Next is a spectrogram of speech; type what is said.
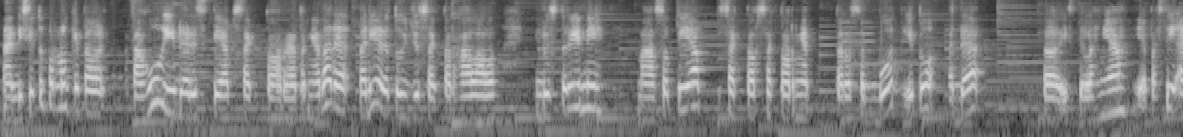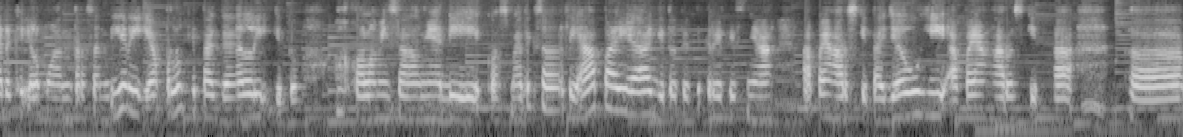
Nah di situ perlu kita ketahui dari setiap sektor ya. Ternyata ada tadi ada tujuh sektor halal industri nih. Nah setiap sektor-sektornya tersebut itu ada uh, istilahnya ya pasti ada keilmuan tersendiri yang perlu kita gali gitu. Oh kalau misalnya di kosmetik seperti apa ya gitu titik kritisnya, apa yang harus kita jauhi, apa yang harus kita uh,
